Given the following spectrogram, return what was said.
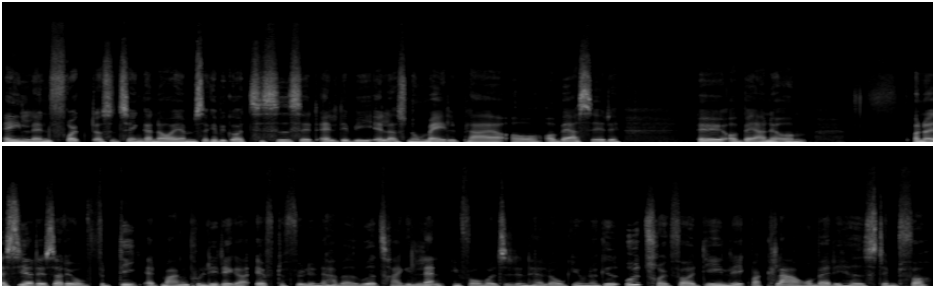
af en eller anden frygt, og så tænker, nå jamen, så kan vi godt tilsidesætte alt det, vi ellers normalt plejer at, at værdsætte øh, og værne om. Og når jeg siger det, så er det jo fordi, at mange politikere efterfølgende har været ude at trække i land i forhold til den her lovgivning, og givet udtryk for, at de egentlig ikke var klar over, hvad de havde stemt for.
